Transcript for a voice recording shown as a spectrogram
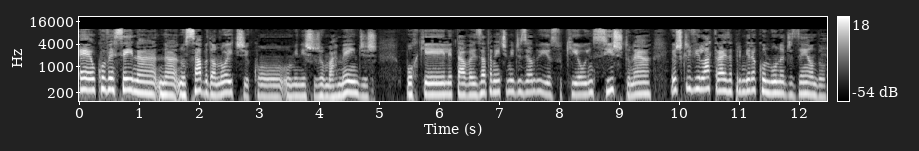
É, eu conversei na, na, no sábado à noite com o ministro Gilmar Mendes, porque ele estava exatamente me dizendo isso, que eu insisto, né? Eu escrevi lá atrás a primeira coluna dizendo,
